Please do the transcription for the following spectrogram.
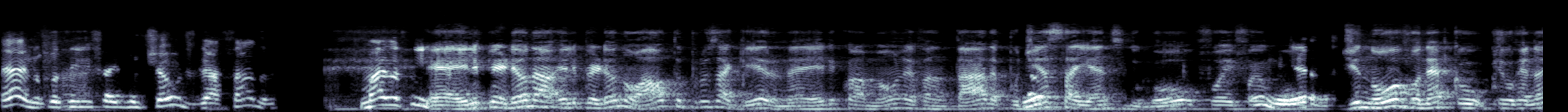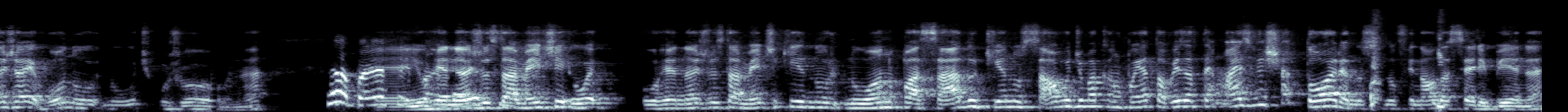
É, não consegui ah. sair do chão, desgraçado, né? Mas assim. É, ele perdeu, na, ele perdeu no alto para o zagueiro, né? Ele com a mão levantada, podia não. sair antes do gol. Foi, foi um gol. De novo, né? Porque o, que o Renan já errou no, no último jogo, né? Não, parece, é, e o Renan, justamente. O, o Renan, justamente, que no, no, ano passado tinha no salvo de uma campanha talvez até mais vexatória no, no final da Série B, né?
